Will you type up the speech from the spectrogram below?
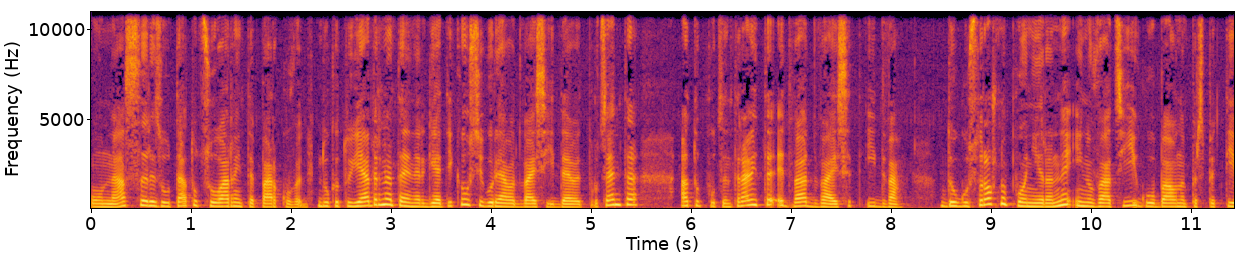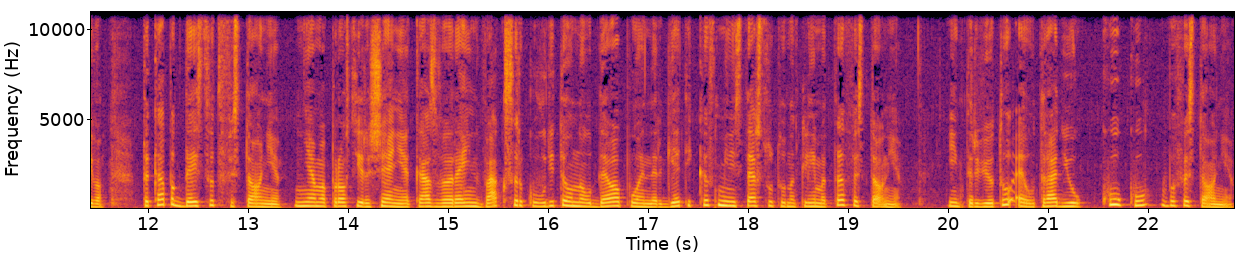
у нас са резултат от соларните паркове, докато ядрената енергетика осигурява 29%, а топоцентралите едва 22%. Дългосрочно планиране, иновации и глобална перспектива. Така пък действат в Естония. Няма прости решения, казва Рейн Вакс, ръководител на отдела по енергетика в Министерството на климата в Естония. Интервюто е от радио Куку в Естония.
